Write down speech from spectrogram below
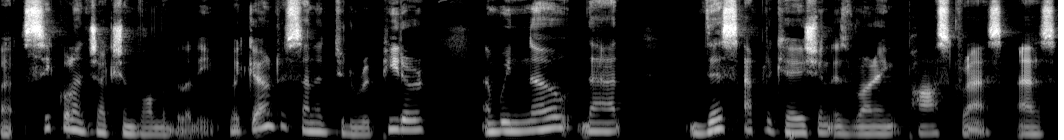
uh, a SQL injection vulnerability. We're going to send it to the repeater, and we know that this application is running Postgres as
